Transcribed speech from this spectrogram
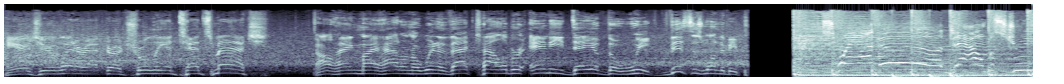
Here's your winner after a truly intense match. I'll hang my hat on a win of that caliber any day of the week. This is one to be Swagger down the street.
